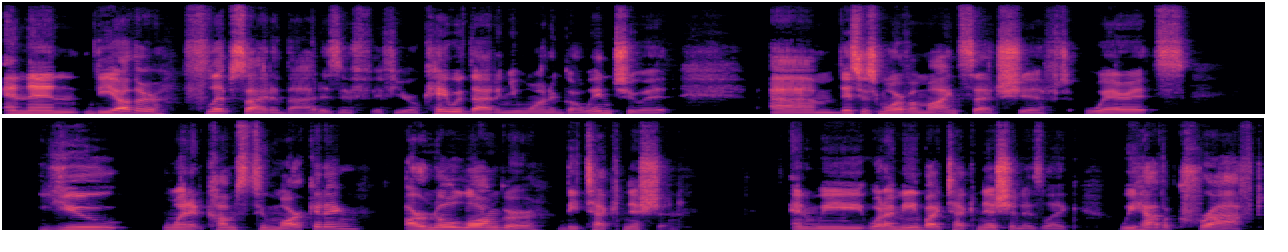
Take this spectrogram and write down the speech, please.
And then the other flip side of that is if if you're okay with that and you want to go into it, um, this is more of a mindset shift where it's you when it comes to marketing are no longer the technician. And we what i mean by technician is like we have a craft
